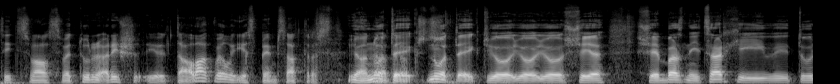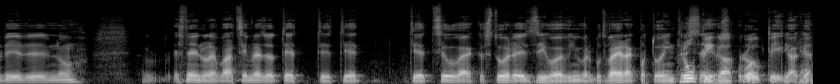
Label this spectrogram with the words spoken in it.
citas valstis, vai tur arī tālāk vēl iespējams atrast? Jā, noteikti, noteikti jo, jo, jo šie, šie baznīca arhīvi tur ir, nu, es nezinu, lai vācīm redzot, tie, tie, tie tie cilvēki, kas toreiz dzīvoja, viņi varbūt vairāk par to interesējās. Rūpīgāk. Rūpīgāk ja.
